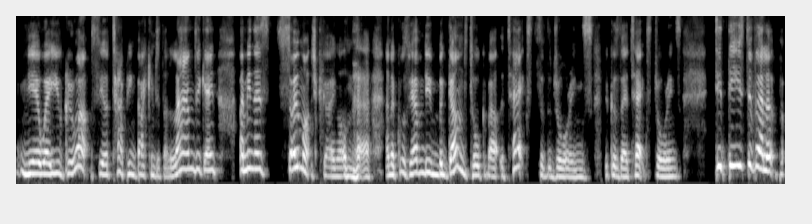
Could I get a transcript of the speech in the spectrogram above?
near where you grew up. So you're tapping back into the land again. I mean, there's so much going on there. And of course, we haven't even begun to talk about the texts of the drawings because they're text drawings. Did these develop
